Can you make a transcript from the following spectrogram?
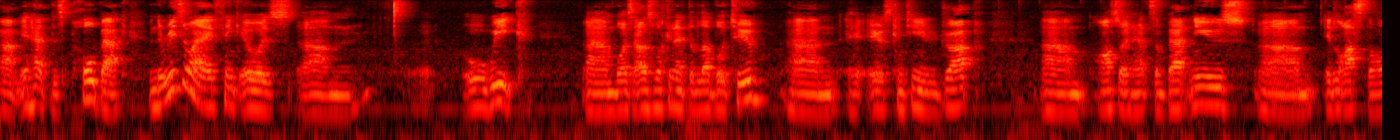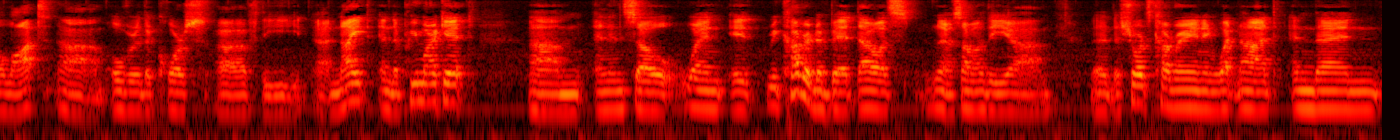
Um, it had this pullback, and the reason why I think it was um, weak um, was I was looking at the level two. Um, it, it, was continuing to drop. Um, also, it had some bad news. it lost a lot over the course of the uh, night and the pre-market. Um, and then so when it recovered a bit, that was you know some of the uh, the, the, shorts covering and whatnot, and then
